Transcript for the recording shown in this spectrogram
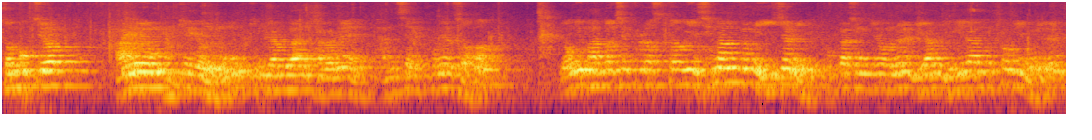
전북 지역 안호영 국회의원은 김 장관 발언에 반색하면서 용인 반도체 클러스터의 새만금 이전이 국가 생존을 위한 유일한 해법임을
